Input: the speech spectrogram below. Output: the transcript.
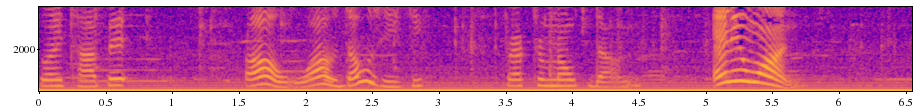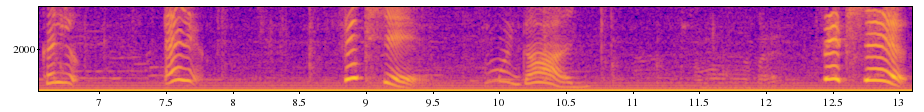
Do I tap it? Oh, wow, that was easy. Reactor meltdown. Anyone? Can you... Any... Fix it! Oh my god. Fix it!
